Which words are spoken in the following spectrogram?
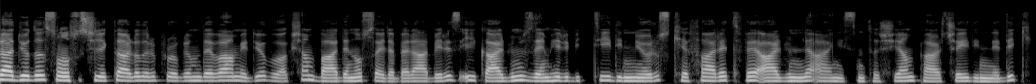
Radyo'da Sonsuz Çilek Tarlaları programı devam ediyor. Bu akşam Bade Nosa ile beraberiz. İlk albümü Zemheri Bitti'yi dinliyoruz. Kefaret ve albümle aynı ismi taşıyan parçayı dinledik.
